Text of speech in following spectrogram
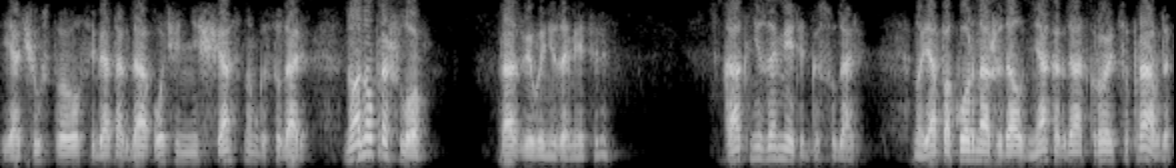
Я чувствовал себя тогда очень несчастным, государь, но оно прошло. Разве вы не заметили? Как не заметить, государь? Но я покорно ожидал дня, когда откроется правда.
